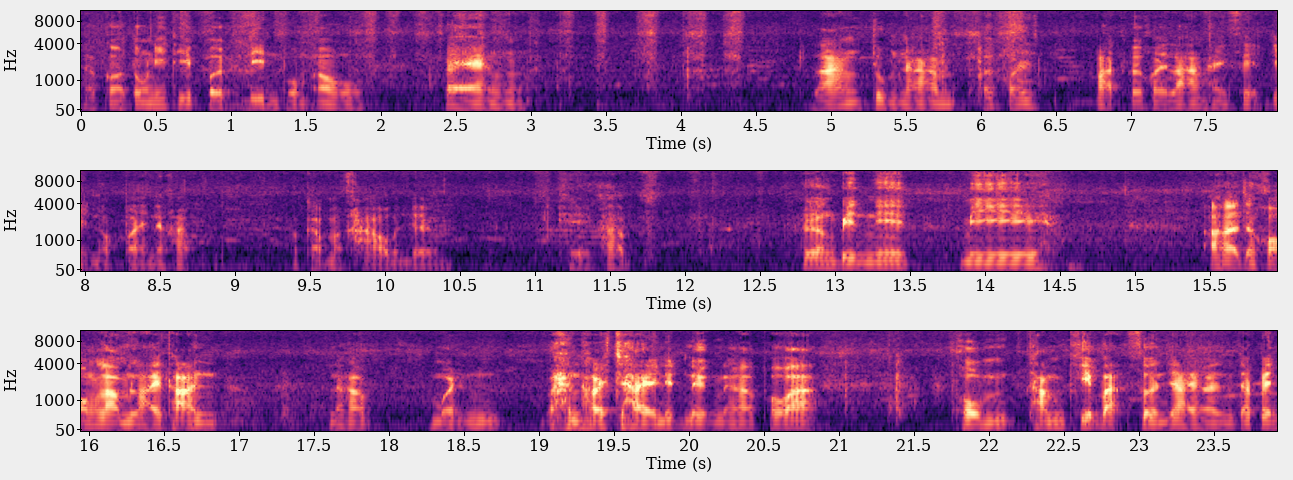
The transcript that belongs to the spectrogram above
แล้วก็ตรงนี้ที่เปิดดินผมเอาแปรงล้างจุ่มน้ำค่อยๆ ปัดค่อยๆ ล้างให้เศษดินออกไปนะครับเอากลับมาขาวเหมือนเดิม โอเคครับ เครื่องบินนี่มีเจ้าของลำหลายท่านนะครับ เหมือนน้อยใจนิดนึงนะครับ เพราะว่าผมทำคลิปอะส่วนใหญ่มันจะเป็น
